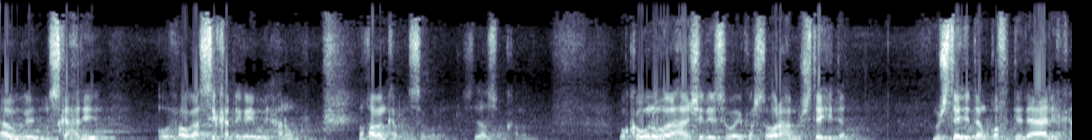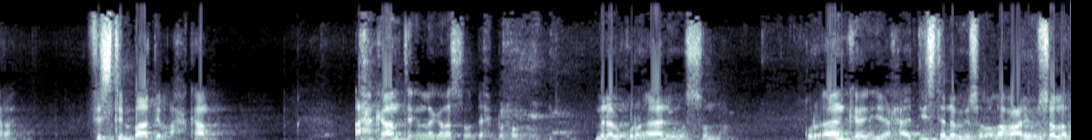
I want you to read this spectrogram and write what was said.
awgeed maskaxdii uu xoogaa si ka dhigay way xanuunku ma qaban karo isaguna sidaas oo kale. Wa kownuhu ahaanshadiisu way garsooraha mujtahidan. Mujtahidan qof dadaali kara fi istimbaadi alaxkaam axkaamta in lagala soo dhex baxo min alqur'aani waاsunna qur'aanka iyo axaadiista nabiga salى اllahu calayh wasalam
